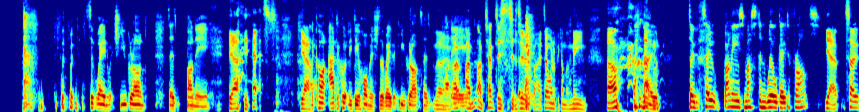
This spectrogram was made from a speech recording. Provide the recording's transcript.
the magnificent way in which Hugh Grant says "bunny." yeah, yes, yeah. I can't adequately do homage to the way that Hugh Grant says No, "bunny." I, I'm, I'm tempted to do it, but I don't want to become a meme. Um, no. So, so bunnies must and will go to France. yeah. So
